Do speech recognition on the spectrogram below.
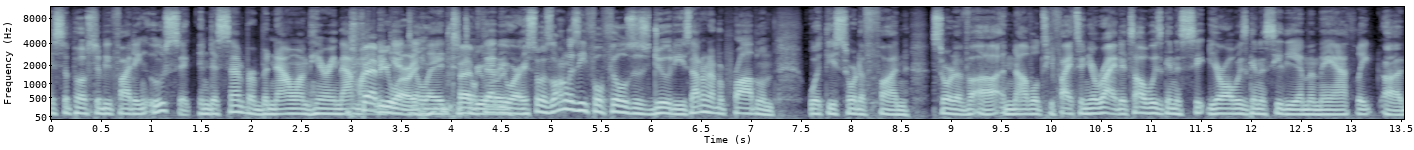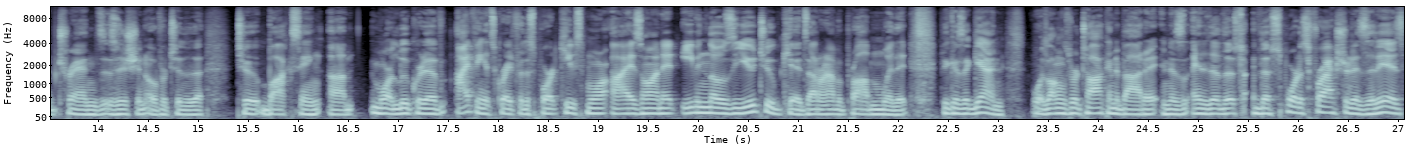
is supposed to be fighting Usyk in December, but now I'm hearing that might be February. get delayed until February. February. So as long as he fulfills his duties, I don't have a problem with these sort of fun, sort of uh, novelty fights. And you're right; it's always going to see you're always going to see the MMA athlete uh, transition over to the to boxing, um, more lucrative. I think it's great for the sport, keeps more eyes on it. Even those YouTube kids, I don't have a problem with it because again, as long as we're talking about it and, as, and the, the, the sport is fractured as it is,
